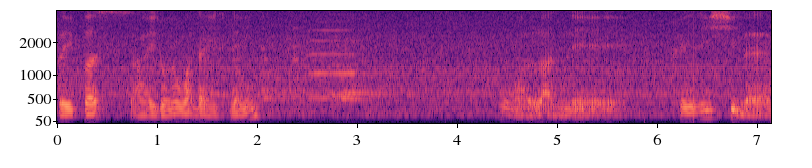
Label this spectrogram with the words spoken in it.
Play first. I don't know what he's playing. Walan eh crazy shit leh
